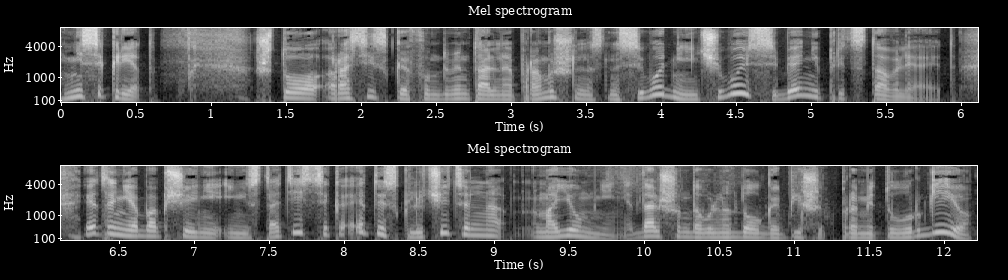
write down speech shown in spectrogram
Не секрет, что российская фундаментальная промышленность на сегодня ничего из себя не представляет. Это не обобщение и не статистика, это исключительно мое мнение. Дальше он довольно долго пишет про металлургию,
